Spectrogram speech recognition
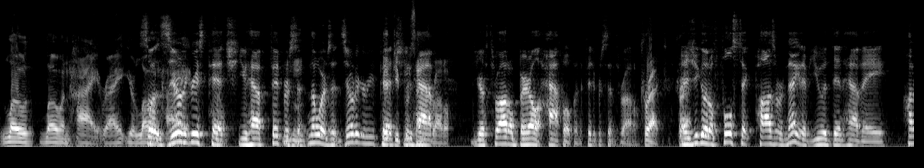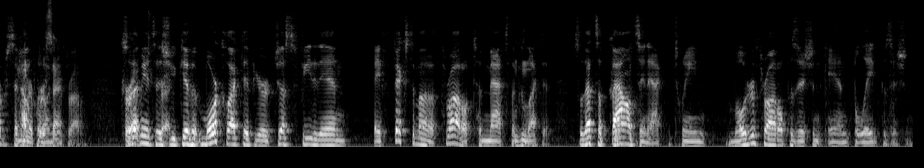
low low and high right you're low so at zero high, degrees pitch, you have 50%. Mhm. In other words, at zero degree pitch, you 50% have throttle your throttle barrel half open, 50% throttle. correct And as you go to full stick positive or negative, you would then have a 100% output on your 100%. throttle. So that means as correct. you give it more collective, you're just feeding in a fixed amount of throttle to match the Mhm. collective. So that's a balancing act between motor throttle position and blade position.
